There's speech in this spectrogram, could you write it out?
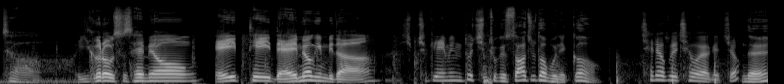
자, 이그라우스 3명, ATA 4명입니다. 17 게이밍도 진 쪽에 쏴주다 보니까 체력을 채워야겠죠. 네.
